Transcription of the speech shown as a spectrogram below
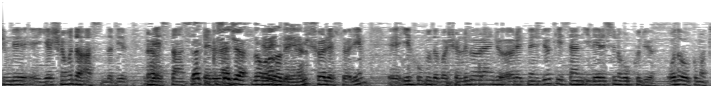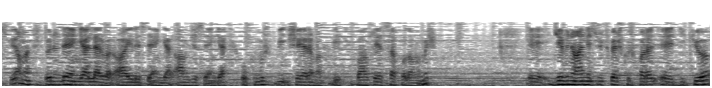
Şimdi e, yaşamı da aslında bir Evet. destansı Belki serüven. kısaca da ona da e, değinelim. şöyle söyleyeyim. E, ilkokulda başarılı bir öğrenci öğretmeni diyor ki sen ilerisini oku diyor. O da okumak istiyor ama önünde engeller var. Ailesi engel, amcası engel. Okumuş bir işe yaramaz. Bir baltaya sap olamamış. E, cebine annesi 3-5 kuruş para e, dikiyor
